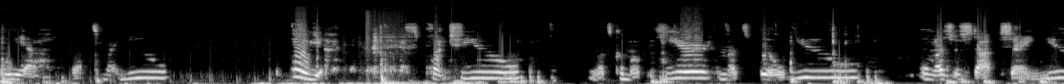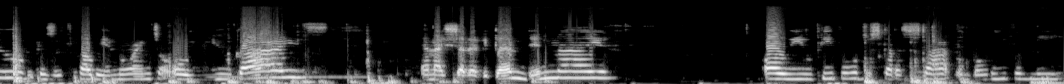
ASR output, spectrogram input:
oh yeah, that's my new, oh yeah, let's punch you, let's come over here, and let's build you, and let's just stop saying you, because it's probably annoying to all you guys, and I said it again, didn't I? all you people just gotta stop and believe in me.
